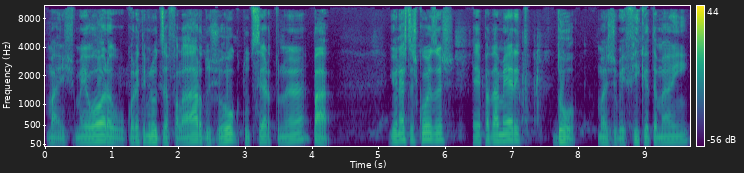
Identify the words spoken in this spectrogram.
mais meia hora ou 40 minutos a falar do jogo, tudo certo, né? Pá, eu nestas coisas, é para dar mérito, dou. Mas o Benfica também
